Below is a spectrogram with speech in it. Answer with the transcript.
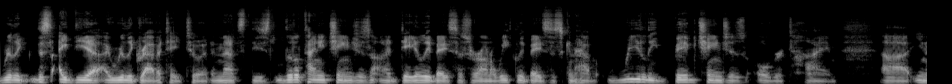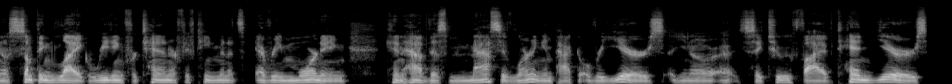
really this idea I really gravitate to it, and that's these little tiny changes on a daily basis or on a weekly basis can have really big changes over time. Uh, you know, something like reading for 10 or 15 minutes every morning can have this massive learning impact over years, you know, uh, say two, five, ten years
